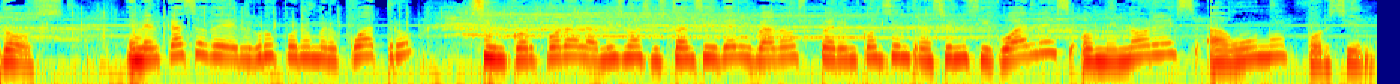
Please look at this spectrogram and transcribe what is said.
2. En el caso del grupo número 4, se incorpora la misma sustancia y derivados, pero en concentraciones iguales o menores a 1%.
